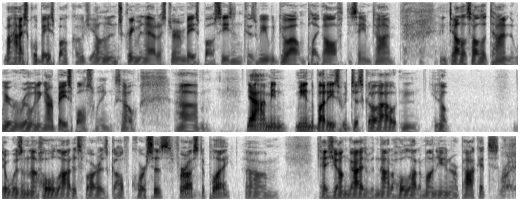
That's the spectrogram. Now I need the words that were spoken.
my high school baseball coach yelling and screaming at us during baseball season because we would go out and play golf at the same time, and tell us all the time that we were ruining our baseball swing. So, um, yeah, I mean, me and the buddies would just go out, and you know, there wasn't a whole lot as far as golf courses for us to play. Um, as young guys with not a whole lot of money in our pockets, right?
